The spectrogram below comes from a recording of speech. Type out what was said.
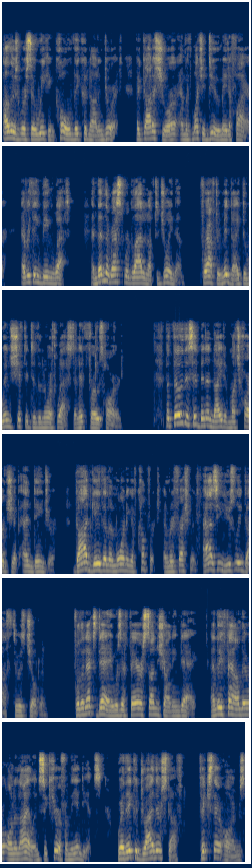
Others were so weak and cold they could not endure it, but got ashore and with much ado made a fire everything being wet, and then the rest were glad enough to join them, for after midnight the wind shifted to the northwest, and it froze hard. But though this had been a night of much hardship and danger, God gave them a morning of comfort and refreshment, as he usually doth to his children. For the next day was a fair sunshining day, and they found they were on an island secure from the Indians, where they could dry their stuff, fix their arms,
